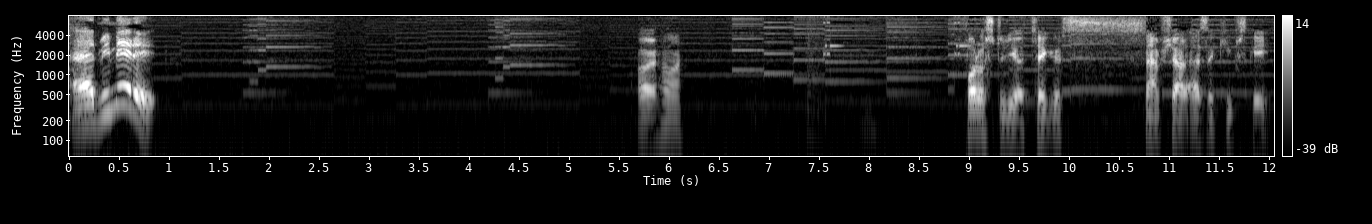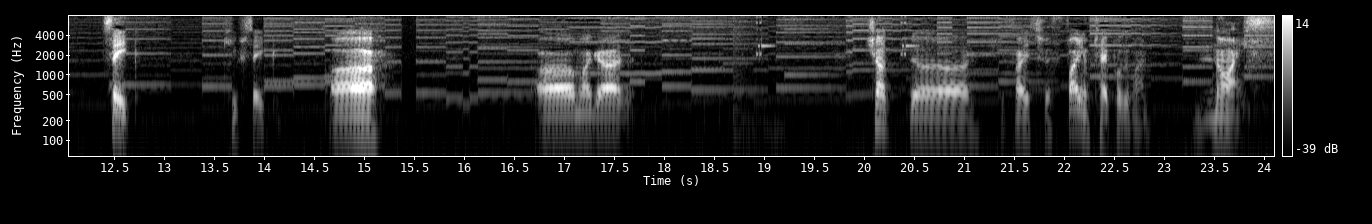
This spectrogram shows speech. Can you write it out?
And we made it! Alright, hold on. Photo studio, take a snapshot as a keepsake. Sake. Keepsake. Uh, oh my god. Chuck, the he fights with fighting type Pokemon. Nice.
